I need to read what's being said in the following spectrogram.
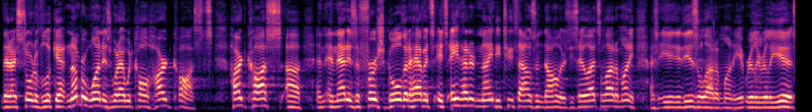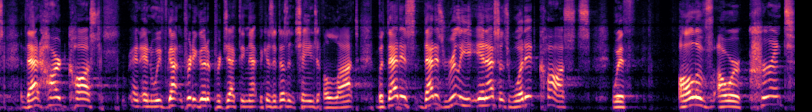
that I sort of look at. Number one is what I would call hard costs. Hard costs, uh, and and that is the first goal that I have. It's it's eight hundred ninety two thousand dollars. You say, well, that's a lot of money. I say, it is a lot of money. It really, really is. That hard cost and, and we've gotten pretty good at projecting that because it doesn't change a lot but that is that is really in essence what it costs with all of our current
